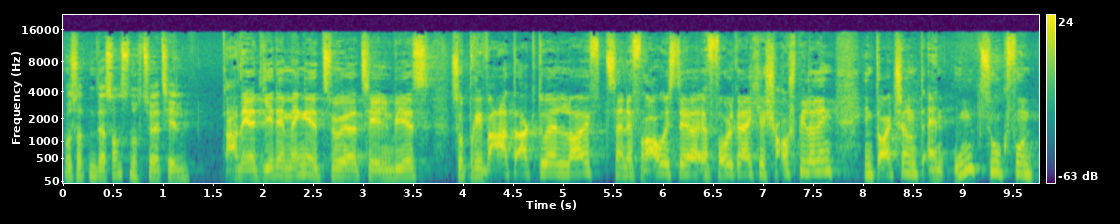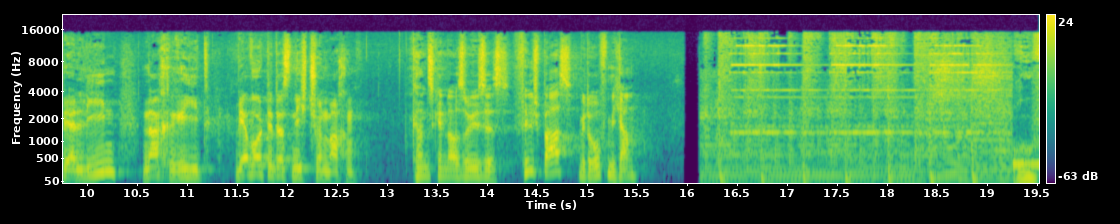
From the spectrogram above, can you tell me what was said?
Was hat denn der sonst noch zu erzählen? Ah, der hat jede Menge zu erzählen, wie es so privat aktuell läuft. Seine Frau ist der erfolgreiche Schauspielerin in Deutschland. Ein Umzug von Berlin nach Ried. Wer wollte das nicht schon machen? Ganz genau so ist es. Viel Spaß mit Ruf mich an. Ruf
